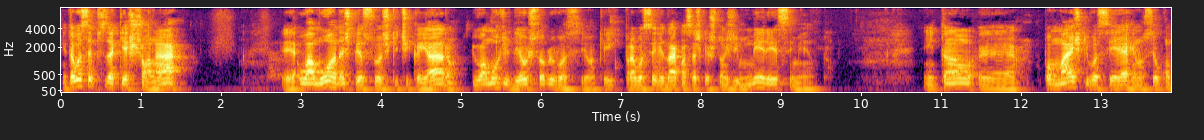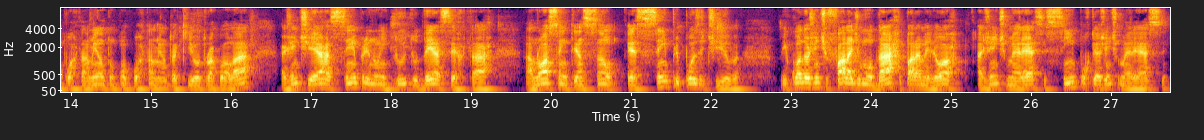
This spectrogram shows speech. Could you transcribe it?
Então você precisa questionar é, o amor das pessoas que te criaram e o amor de Deus sobre você, ok? Para você lidar com essas questões de merecimento. Então, é, por mais que você erre no seu comportamento, um comportamento aqui, outro acolá, a gente erra sempre no intuito de acertar a nossa intenção é sempre positiva. E quando a gente fala de mudar para melhor, a gente merece sim, porque a gente merece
